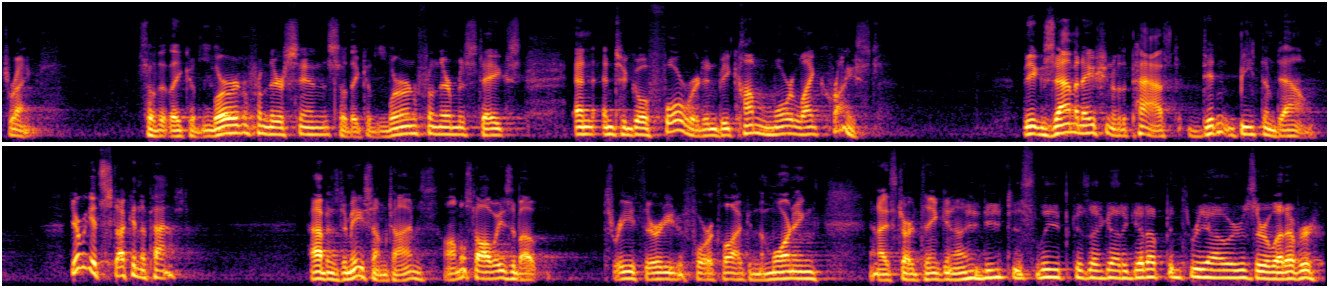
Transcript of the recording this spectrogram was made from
strength so that they could learn from their sins, so they could learn from their mistakes, and, and to go forward and become more like Christ. The examination of the past didn't beat them down. Do you ever get stuck in the past? Happens to me sometimes, almost always about 3.30 to 4 o'clock in the morning, and I start thinking, I need to sleep because I got to get up in three hours or whatever,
